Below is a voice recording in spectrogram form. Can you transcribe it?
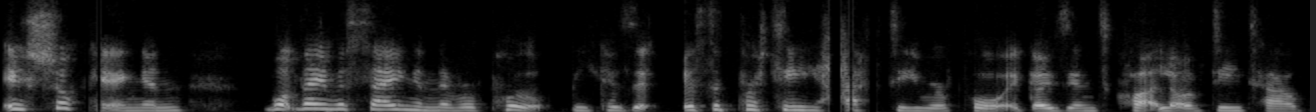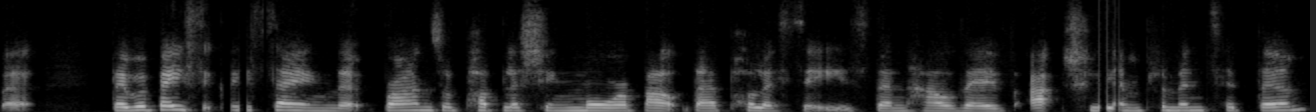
it's shocking and what they were saying in the report because it, it's a pretty hefty report it goes into quite a lot of detail but they were basically saying that brands were publishing more about their policies than how they've actually implemented them.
